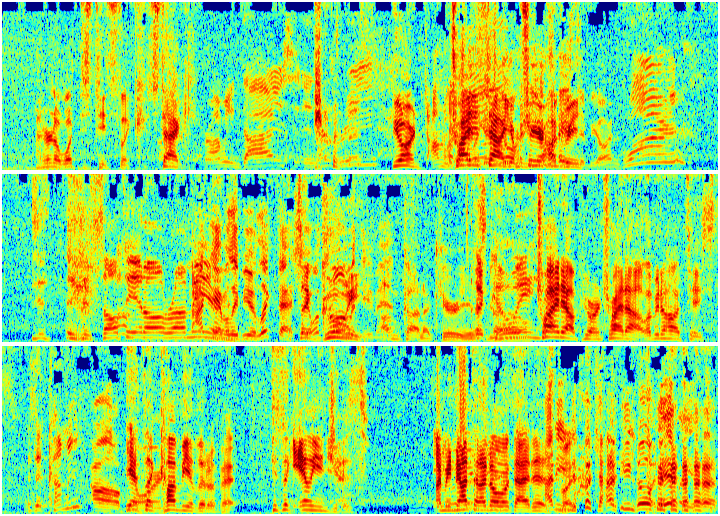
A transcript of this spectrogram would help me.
I don't know what this tastes like. Stag, Ramee dies in three. Bjorn, try this out. Bjorn, I'm sure you're hungry. it, Bjorn. What? Is it, is it salty at all, Ramee? I can't believe you licked that It's shit. like What's gooey. with you, man? I'm kind of curious Is it now. gooey? Try it out, Bjorn. Try it out. Let me know how it tastes. Is it coming? Oh, Yeah, it's like Bjorn. cummy a little bit. Tastes like alien jizz. I mean, not that I know what that is, How do you but know? How do you know what alien is?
